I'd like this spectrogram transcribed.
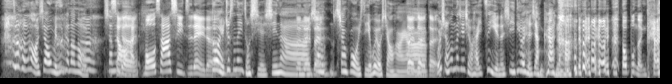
就很好笑，我每次看到那种 像那个谋杀戏之类的，对，就是那一种血腥啊，对对对，像像 Voice 也会有小孩啊，对对对，我就想说那些小孩自己演的戏一定会很想看啊，对，都不能看，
